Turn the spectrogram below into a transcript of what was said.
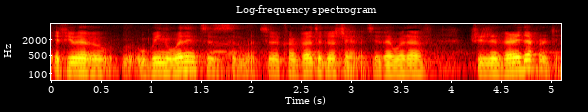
if you have been willing to, to convert to Christianity, they would have treated him very differently.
